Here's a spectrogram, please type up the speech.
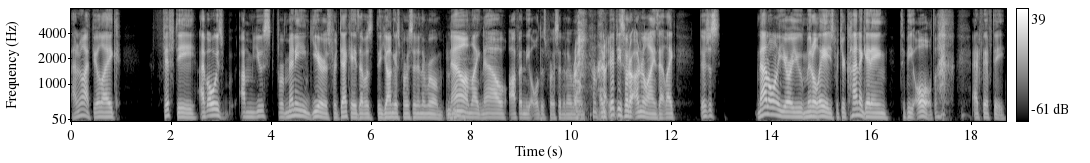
I don't know, I feel like 50, I've always I'm used for many years, for decades, I was the youngest person in the room. Mhm. Now I'm like now often the oldest person in the room. Right, And 50 sort of underlines that. Like there's just not only are you middle aged, but you're kind of getting to be old at 50.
